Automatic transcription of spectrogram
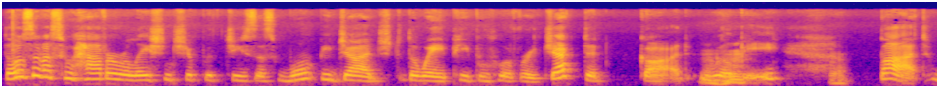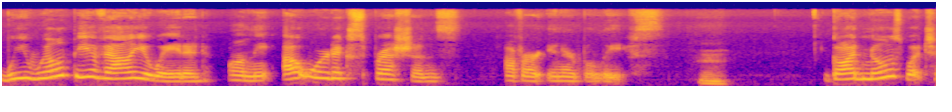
those of us who have a relationship with Jesus won't be judged the way people who have rejected God mm-hmm. will be, Yeah. but we will be evaluated on the outward expressions of our inner beliefs. Hmm. God knows what,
